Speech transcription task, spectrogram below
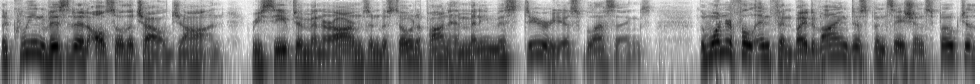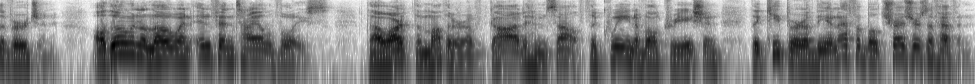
The queen visited also the child John, received him in her arms, and bestowed upon him many mysterious blessings. The wonderful infant, by divine dispensation, spoke to the Virgin, although in a low and infantile voice. Thou art the mother of God Himself, the queen of all creation, the keeper of the ineffable treasures of heaven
